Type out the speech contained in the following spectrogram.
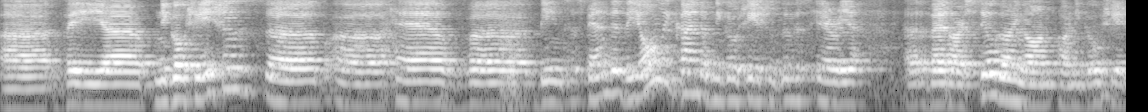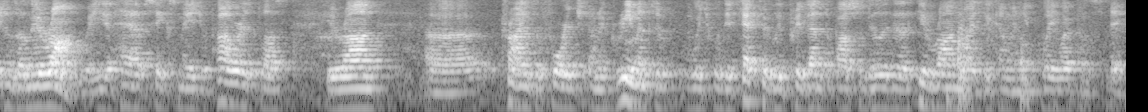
Uh, the uh, negotiations uh, have been suspended. The only kind of negotiations in this area that are still going on are negotiations on Iran, where you have six major powers plus Iran trying to forge an agreement to, which would effectively prevent the possibility that Iran might become a nuclear weapons state.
